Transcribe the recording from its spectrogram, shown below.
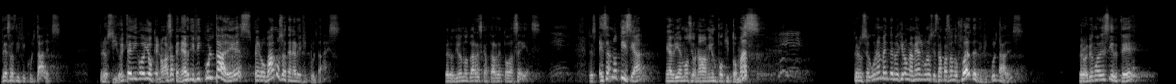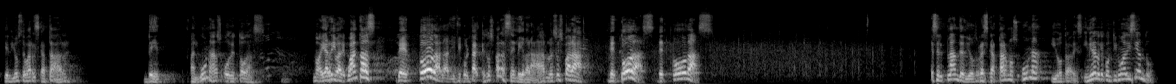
de esas dificultades. Pero si hoy te digo yo que no vas a tener dificultades, pero vamos a tener dificultades. Pero Dios nos va a rescatar de todas ellas. Entonces, esa noticia me había emocionado a mí un poquito más. Pero seguramente me dijeron a mí algunos que están pasando fuertes dificultades. Pero vengo a decirte que Dios te va a rescatar de algunas o de todas. No, hay arriba, ¿de cuántas? De todas las dificultades. Eso es para celebrarlo, eso es para, de todas, de todas. Es el plan de Dios, rescatarnos una y otra vez. Y mira lo que continúa diciendo.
